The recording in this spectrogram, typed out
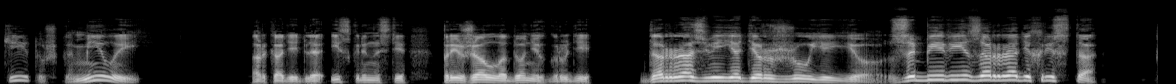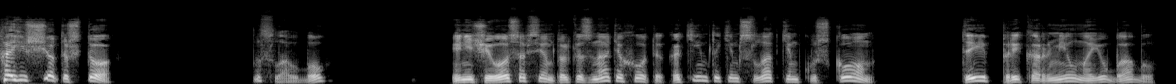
Китушка, милый! Аркадий для искренности прижал ладони к груди. — Да разве я держу ее? Забери заради Христа! А еще-то что? Ну, слава богу. И ничего совсем, только знать охота, каким таким сладким куском ты прикормил мою бабу.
